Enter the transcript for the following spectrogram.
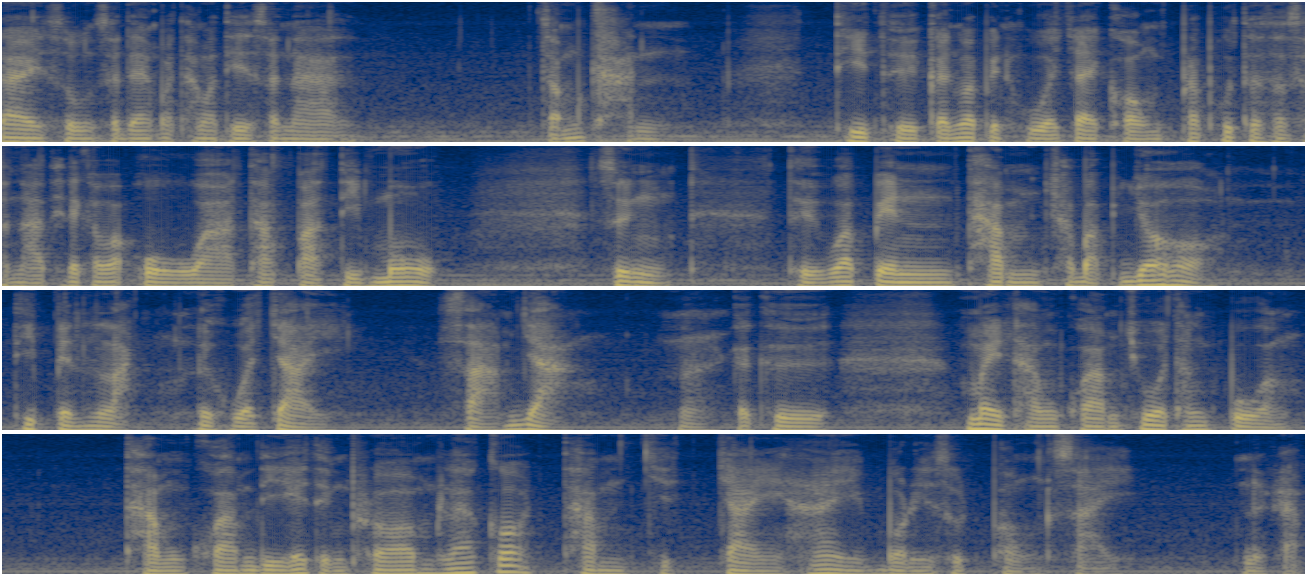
ได้ทรงแสดงพระธรรมเทศนาสำคัญ ที่ถือกันว่าเป็นหัวใจของพระพุทธศาสนาที่เรียกว่าโอวาทปาติโมก ซึ่งถือว่าเป็นธรรมฉบับย่อที่เป็นหลักหรือหัวใจ 3 อย่างนะก็คือไม่ทำความชั่วทั้งปวง ทำความดีให้ถึงพร้อม แล้วก็ทำจิตใจให้บริสุทธิ์ผ่องใสนะครับ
